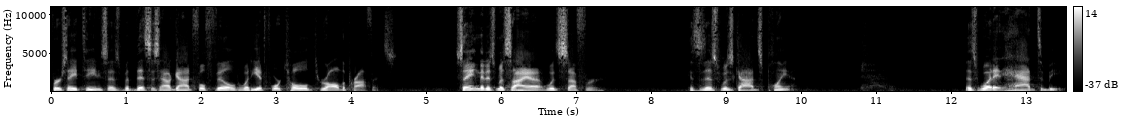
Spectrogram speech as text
Verse 18, he says, But this is how God fulfilled what he had foretold through all the prophets, saying that his Messiah would suffer, because this was God's plan. That's what it had to be.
